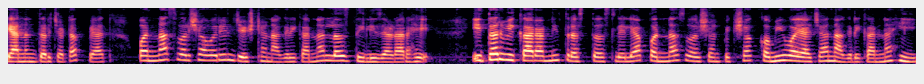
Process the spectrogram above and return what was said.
त्यानंतरच्या टप्प्यात पन्नास वर्षावरील ज्येष्ठ नागरिकांना लस दिली जाणार आहे. इतर विकारांनी त्रस्त असलेल्या पन्नास वर्षांपेक्षा कमी वयाच्या नागरिकांनाही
